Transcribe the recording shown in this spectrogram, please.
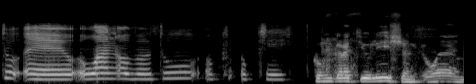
Two, uh, 1 over 2. Okay. okay. Congratulations, when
